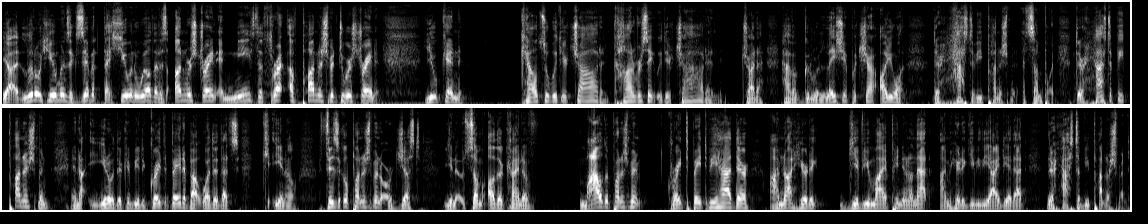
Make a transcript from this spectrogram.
yeah, little humans exhibit the human will that is unrestrained and needs the threat of punishment to restrain it. You can counsel with your child and conversate with your child and try to have a good relationship with your child all you want. There has to be punishment at some point. There has to be punishment and I, you know there can be a great debate about whether that's you know physical punishment or just you know some other kind of milder punishment. Great debate to be had there. I'm not here to give you my opinion on that. I'm here to give you the idea that there has to be punishment.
